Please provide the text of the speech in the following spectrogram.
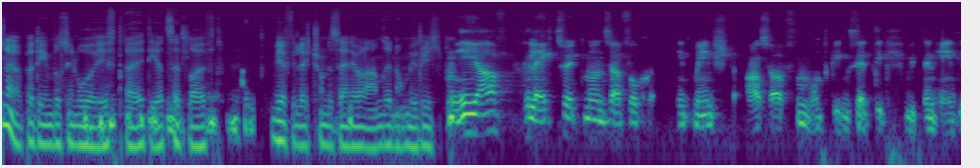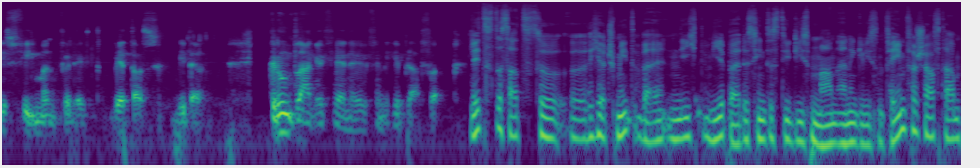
Ja, bei dem, was in ORF 3 derzeit läuft, wäre vielleicht schon das eine oder andere noch möglich. Ja, vielleicht sollten wir uns einfach entmenscht auslaufen und gegenseitig mit den Handys filmen. Vielleicht wird das wieder Grundlage für eine öffentliche Plattform. Letzter Satz zu äh, Richard Schmidt, weil nicht wir beide sind es, die diesem Mann einen gewissen Fame verschafft haben.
